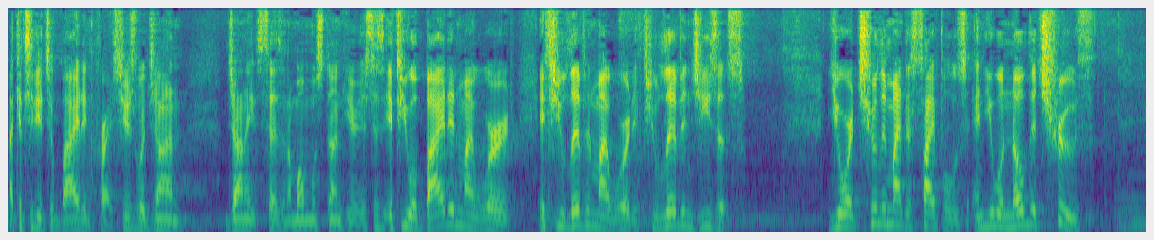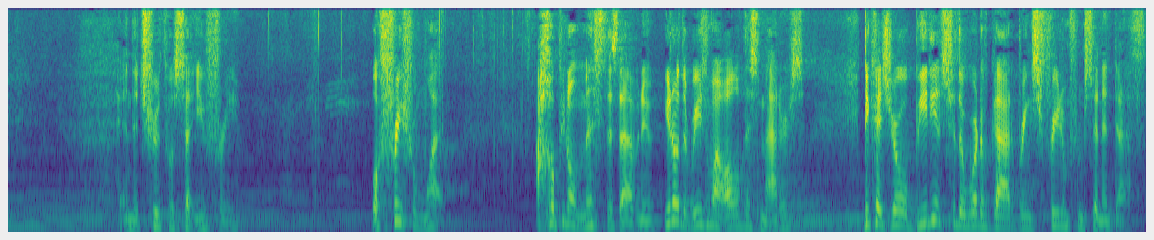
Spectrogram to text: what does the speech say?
I continued to abide in Christ. Here's what John John 8 says, and I'm almost done here. It says, If you abide in my word, if you live in my word, if you live in Jesus, you are truly my disciples, and you will know the truth, and the truth will set you free. Well, free from what? I hope you don't miss this avenue. You know the reason why all of this matters? Because your obedience to the word of God brings freedom from sin and death.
